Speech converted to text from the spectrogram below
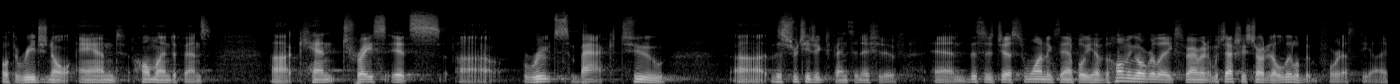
both regional and homeland defense, uh, can trace its uh, roots back to uh, the Strategic Defense Initiative and this is just one example. You have the homing overlay experiment, which actually started a little bit before SDI.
